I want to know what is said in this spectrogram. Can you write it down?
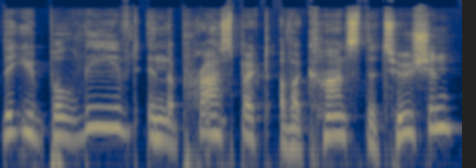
that you believed in the prospect of a Constitution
